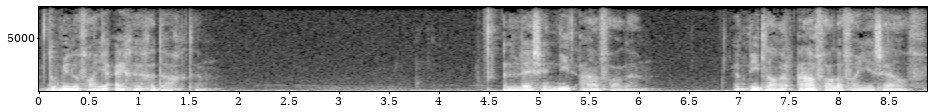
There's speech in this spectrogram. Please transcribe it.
door middel van je eigen gedachten. Een les in niet aanvallen. Het niet langer aanvallen van jezelf.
